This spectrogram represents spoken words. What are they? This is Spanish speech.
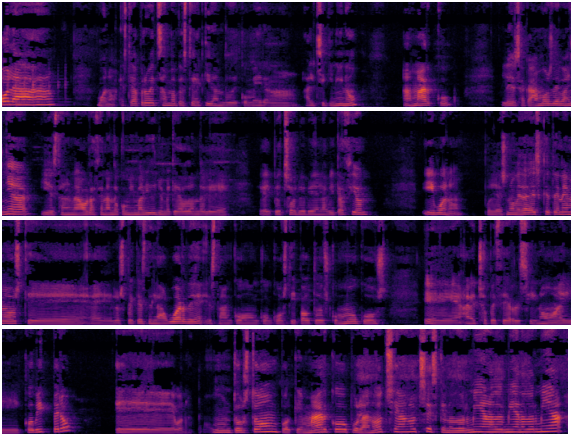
Hola. Bueno, estoy aprovechando que estoy aquí dando de comer a- al chiquinino, a Marco. Les acabamos de bañar y están ahora cenando con mi marido. Yo me he quedado dándole el pecho al bebé en la habitación. Y bueno, pues novedades que tenemos que eh, los peques de la guarde están con, con constipado todos con mocos. eh, han hecho PCR si no hay COVID, pero eh, bueno, un tostón porque Marco por la noche, anoche es que no dormía, no dormía, no dormía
